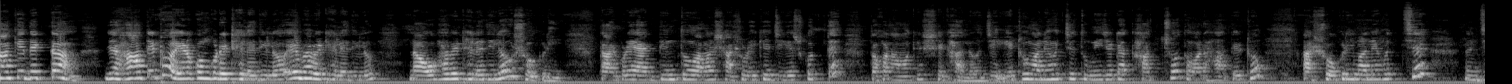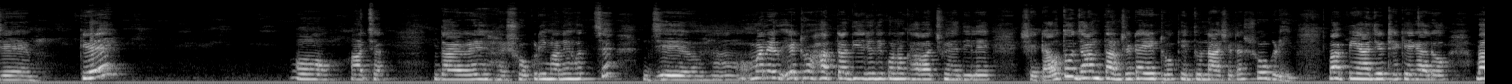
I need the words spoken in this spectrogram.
মাকে দেখতাম যে হাত এঁঠো, এরকম করে ঠেলে দিল, এভাবে ঠেলে দিল। না, ওভাবে ঠেলে দিলেও শকরি তারপরে একদিন তো আমার শাশুড়িকে জিজ্ঞেস করতে, তখন আমাকে শেখালো যে এঁঠো মানে হচ্ছে তুমি যেটা খাচ্ছ, তোমার হাত এঁঠো। আর শকরি মানে হচ্ছে যে কে? ও আচ্ছা। তারপরে শকরি মানে হচ্ছে যে মানে এঁঠো হাতটা দিয়ে যদি কোনো খাবার ছুঁয়ে দিলে, সেটাও তো জানতাম, সেটা এঁঠো, কিন্তু না, সেটা সগড়ি বা পেঁয়াজে ঠেকে গেল, বা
